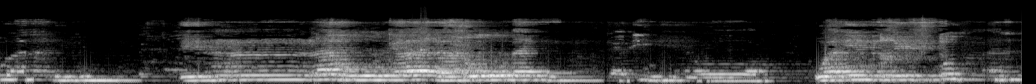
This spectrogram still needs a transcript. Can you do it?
أموالكم إنه كان وإن خفتم ألا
